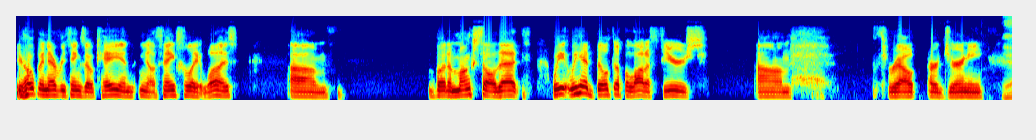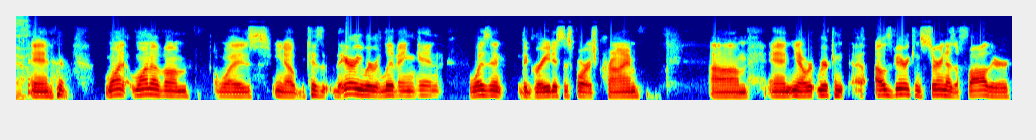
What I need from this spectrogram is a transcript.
you're hoping everything's okay and you know thankfully it was. Um but amongst all that we we had built up a lot of fears um throughout our journey. Yeah. And one one of them was you know because the area we were living in wasn't the greatest as far as crime um, and you know, we're, we're con- I was very concerned as a father,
